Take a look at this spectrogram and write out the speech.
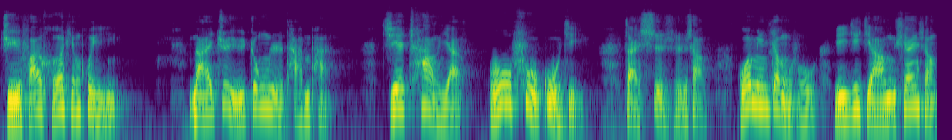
举凡和平会议，乃至于中日谈判，皆畅言无负顾忌。在事实上，国民政府以及蒋先生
